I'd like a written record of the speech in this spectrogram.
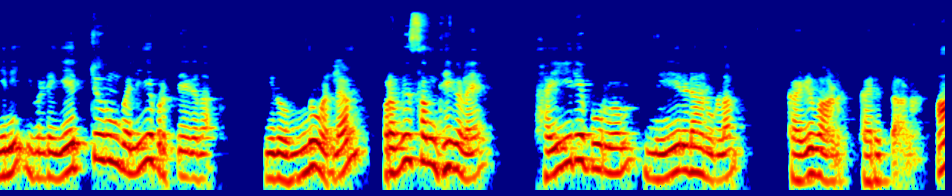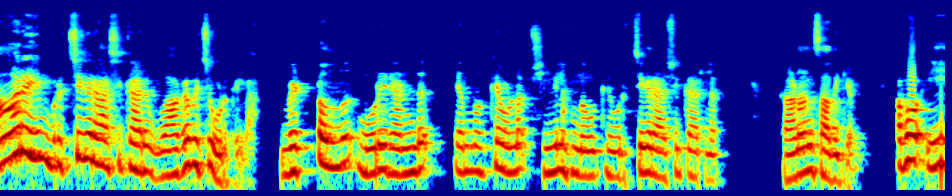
ഇനി ഇവരുടെ ഏറ്റവും വലിയ പ്രത്യേകത ഇതൊന്നുമല്ല. പ്രതിസന്ധികളെ ധൈര്യപൂർവം നേരിടാനുള്ള കഴിവാണ് കരുത്താണ്. ആരെയും വൃശ്ചിക രാശിക്കാർ വകവെച്ചു കൊടുക്കില്ല. വെട്ടൊന്ന് മുറി രണ്ട് എന്നൊക്കെയുള്ള ശീലം നമുക്ക് വൃശ്ചിക രാശിക്കാരിൽ കാണാൻ സാധിക്കും. അപ്പോൾ ഈ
